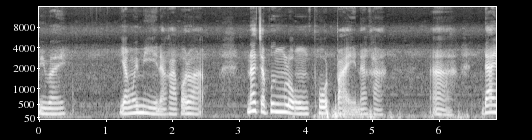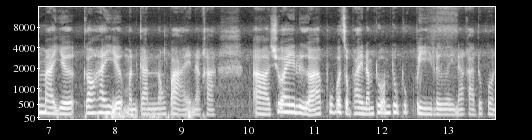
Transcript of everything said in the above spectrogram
มีไหม ยังไม่มีนะคะ เพราะว่าน่าจะเพิ่งลงโพสต์ไปนะคะ อ่า ได้มาเยอะก็ให้เยอะเหมือนกันน้องปายนะคะช่วยเหลือผู้ประสบภัยน้ำท่วมทุก ๆ ปีเลยนะคะ ทุกคน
